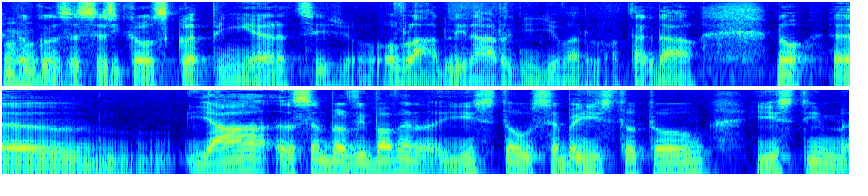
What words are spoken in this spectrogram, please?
Uh-huh. Dokonce se říkalo sklepní herci, že jo? ovládli Národní divadlo a tak dál. No, e, já jsem byl vybaven jistou sebejistotou, jistým e,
